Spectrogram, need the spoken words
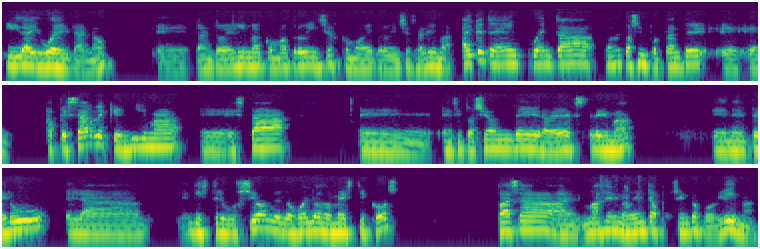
ida y vuelta, ¿no? Eh, tanto de Lima como a provincias, como de provincias a Lima. Hay que tener en cuenta una cosa importante, eh, a pesar de que Lima eh, está en situación de gravedad extrema, en el Perú la, distribución de los vuelos domésticos pasa más del 90% por Lima.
